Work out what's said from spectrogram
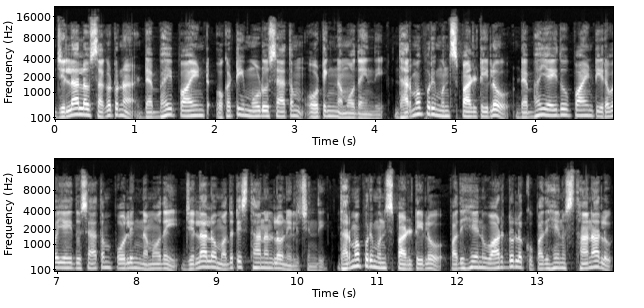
జిల్లాలో సగటున డెబ్బై పాయింట్ ఒకటి మూడు శాతం ఓటింగ్ నమోదైంది. ధర్మపురి మున్సిపాలిటీలో డెబ్బై ఐదు పాయింట్ ఇరవై ఐదు శాతం పోలింగ్ నమోదై జిల్లాలో మొదటి స్థానంలో నిలిచింది. ధర్మపురి మున్సిపాలిటీలో పదిహేను వార్డులకు పదిహేను స్థానాలు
